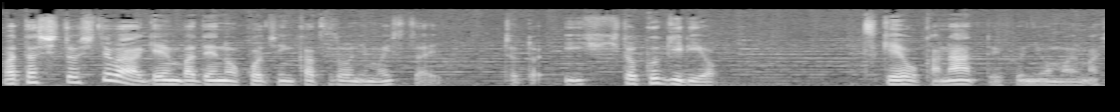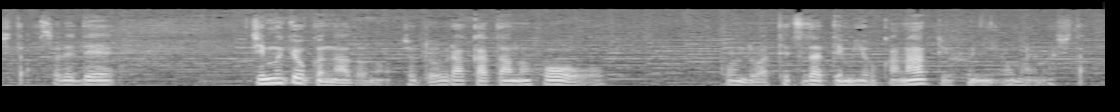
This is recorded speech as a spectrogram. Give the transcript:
私としては現場での個人活動にも一切ちょっと一区切りをつけようかなというふうに思いました。それで事務局などのちょっと裏方の方を今度は手伝ってみようかなというふうに思いました。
